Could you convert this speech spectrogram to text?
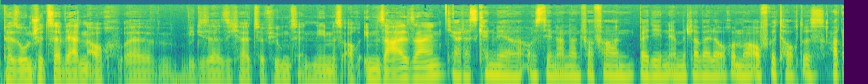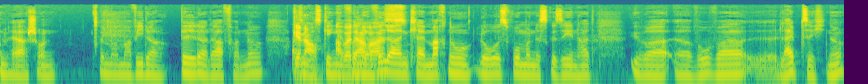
Personenschützer werden auch, äh, wie dieser Sicherheit zur Verfügung zu entnehmen ist, auch im Saal sein. Ja, das kennen wir ja aus den anderen Verfahren, bei denen er mittlerweile auch immer aufgetaucht ist. Hatten wir ja schon immer mal wieder Bilder davon. Ne? Also Genau, Es ging ja aber von da der Villa in Kleinmachnow los, wo man das gesehen hat, über, äh, wo war äh, Leipzig, ne?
